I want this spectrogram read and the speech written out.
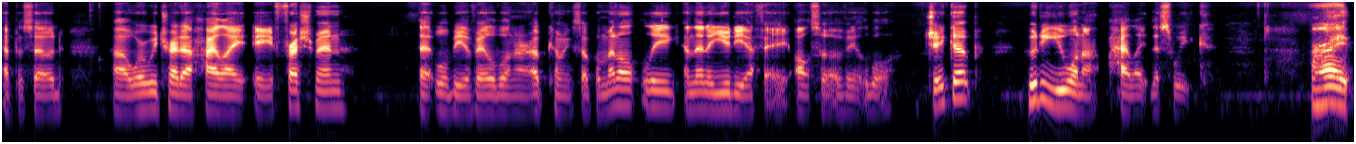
episode, uh, where we try to highlight a freshman that will be available in our upcoming supplemental league, and then a UDFA also available. Jacob, who do you want to highlight this week? All right.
